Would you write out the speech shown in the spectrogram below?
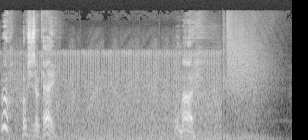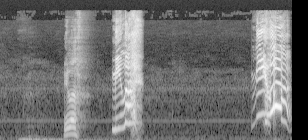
Whew, hope she's okay. Oh my. Milla? Milla? Milla!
